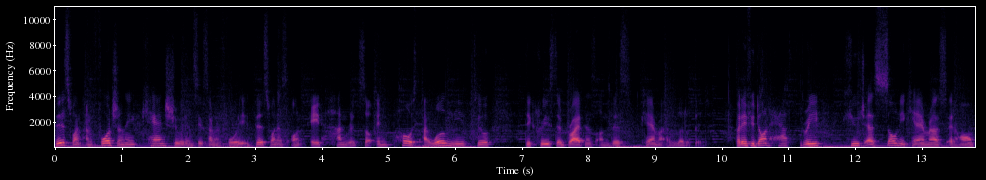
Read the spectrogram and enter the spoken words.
This one unfortunately can shoot in 640. This one is on 800. So in post, I will need to decrease the brightness on this camera a little bit. But if you don't have three huge as Sony cameras at home,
